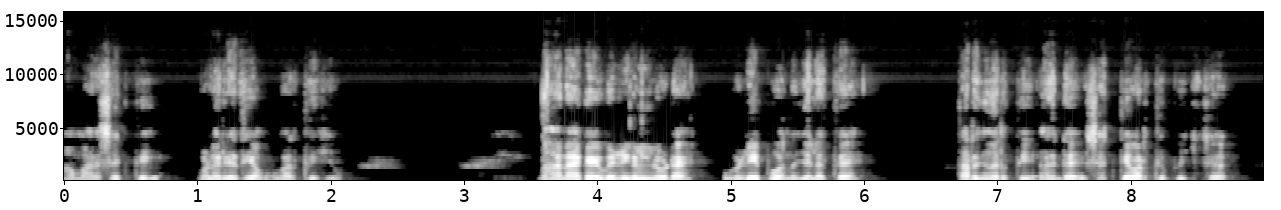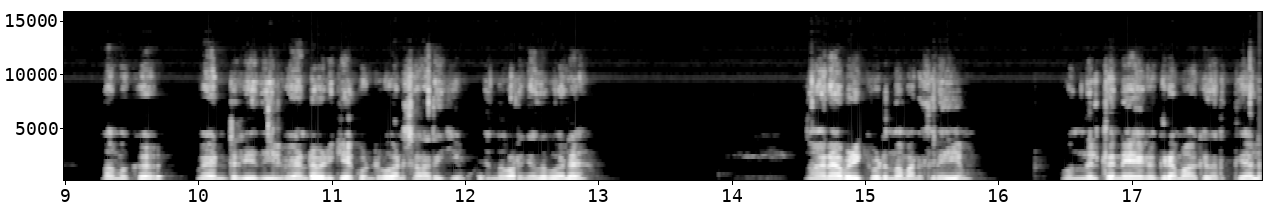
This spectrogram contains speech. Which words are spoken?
ആ മനഃശക്തി വളരെയധികം വർദ്ധിക്കും. നാനാ കൈവഴികളിലൂടെ ഒഴുകിപ്പോകുന്ന ജലത്തെ തടഞ്ഞു നിർത്തി അതിന്റെ ശക്തി വർദ്ധിപ്പിച്ച് നമുക്ക് വേണ്ട രീതിയിൽ വേണ്ട വഴിക്ക് കൊണ്ടുപോകാൻ സാധിക്കും എന്ന് പറഞ്ഞതുപോലെ നാനാ വഴിക്ക് വിടുന്ന മനസ്സിനെയും ഒന്നിൽ തന്നെ ഏകാഗ്രമാക്കി നിർത്തിയാൽ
